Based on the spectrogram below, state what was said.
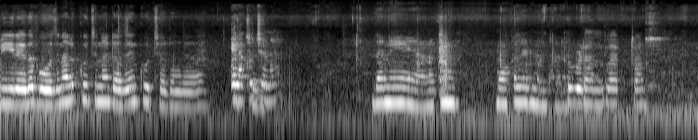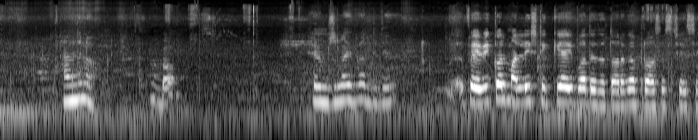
మీరేదో భోజనాలకు కూర్చున్నట్టు అదేం కూర్చోడారా. ఎలా కూర్చోనా? దాన్ని అనకం మోకలేడమంటారు ఇప్పుడు అందులో అందులో? హిమ్స్లో అయిపోద్ది ఫెవికోల్ మళ్ళీ స్టిక్కీ అయిపోతుంది త్వరగా ప్రాసెస్ చేసి.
